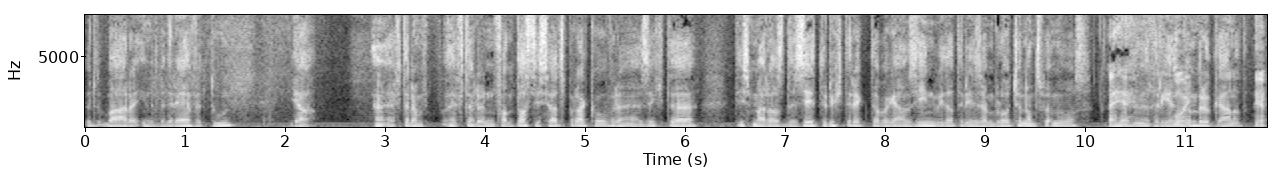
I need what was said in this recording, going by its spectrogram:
er waren in de bedrijven toen, ja, hij heeft er, een, heeft er een fantastische uitspraak over. Hè. Hij zegt, uh, het is maar als de zee terugtrekt dat we gaan zien wie dat er in zijn blootje aan het zwemmen was. Ah, ja. En dat er geen Mooi. zwembroek aan had. Ja.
